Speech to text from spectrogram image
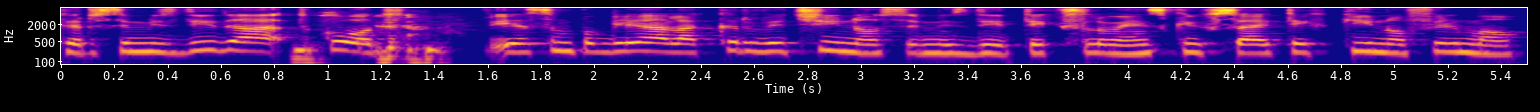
Ker se mi zdi, da tako, jaz sem pogledala kar večino, se mi zdi, teh slovenskih, vsaj teh kinofilmov.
